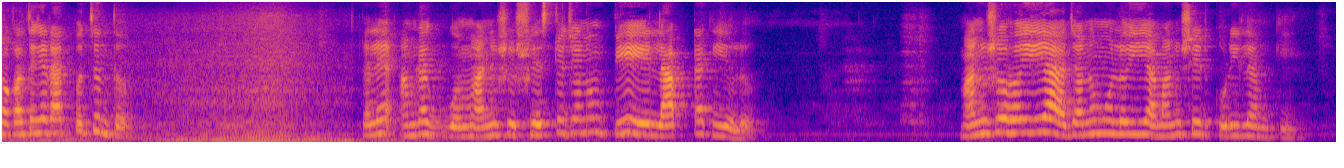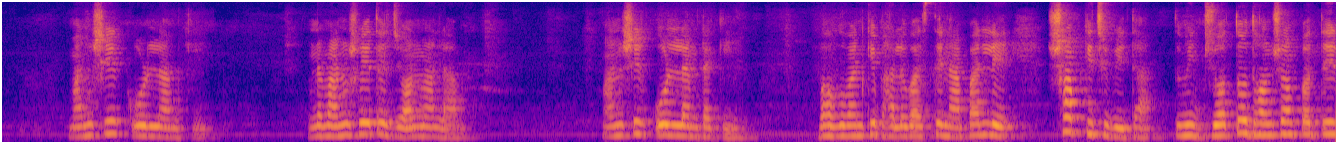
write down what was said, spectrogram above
সকাল থেকে রাত পর্যন্ত? তাহলে আমরা মানুষের শ্রেষ্ঠ জনম পেয়ে লাভটা কী হলো? মানুষ হইয়া, জন্ম লইয়া মানুষের করিলাম কি? মানুষের করলাম কি? আমরা মানুষ হয়ে তো জন্মালাম। মানুষের করলামটা কি? ভগবানকে ভালোবাসতে না পারলে সব কিছু বৃথা। তুমি যত ধন সম্পদের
